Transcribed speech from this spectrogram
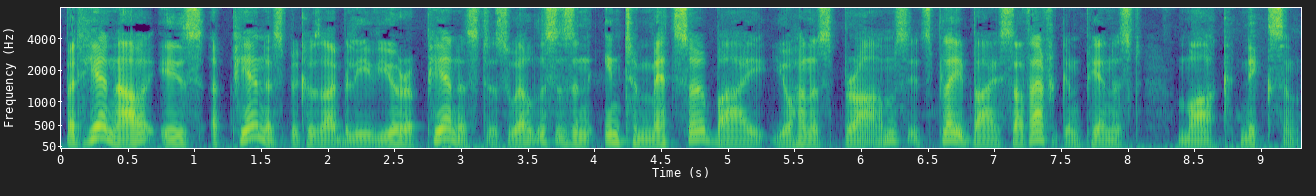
But here now is a pianist, because I believe you're a pianist as well. This is an intermezzo by Johannes Brahms. It's played by South African pianist Mark Nixon.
